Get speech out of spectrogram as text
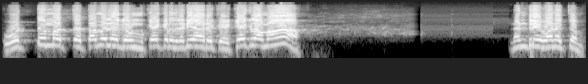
ஒட்டுமொத்த தமிழகம் கேட்கறது ரெடியா இருக்கு. கேட்கலாமா? நன்றி வணக்கம்.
